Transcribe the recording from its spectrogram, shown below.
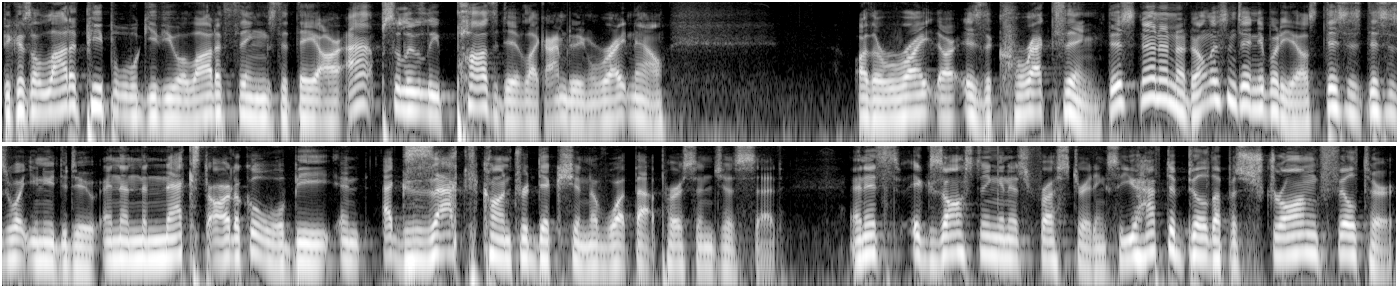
Because a lot of people will give you a lot of things that they are absolutely positive, like I'm doing right now, are the right are, is the correct thing. This no no no don't listen to anybody else. This is this is what you need to do. And then the next article will be an exact contradiction of what that person just said. And it's exhausting and it's frustrating. So you have to build up a strong filter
